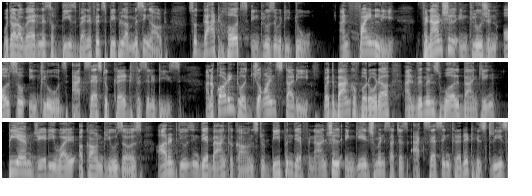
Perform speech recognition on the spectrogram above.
Without awareness of these benefits, people are missing out. So that hurts inclusivity too. And finally, financial inclusion also includes access to credit facilities. And according to a joint study by the Bank of Baroda and Women's World Banking, PMJDY account users aren't using their bank accounts to deepen their financial engagement, such as accessing credit histories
